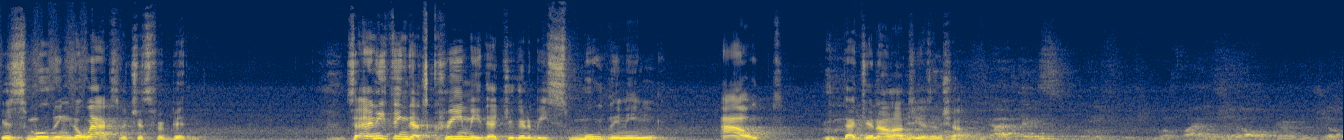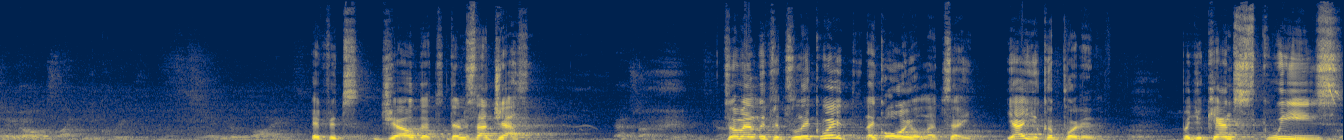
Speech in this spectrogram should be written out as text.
You're smoothing the wax, which is forbidden. So anything that's creamy that you're going to be smoothing out, that you're not allowed to use in Shabbos. In that case, if the gel, then the gel goes like liquid. You apply, If it's gel, that then it's not gel. that's right, yeah, it's got- So if it's liquid, like oil, let's say, yeah, you can put it, but you can't squeeze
